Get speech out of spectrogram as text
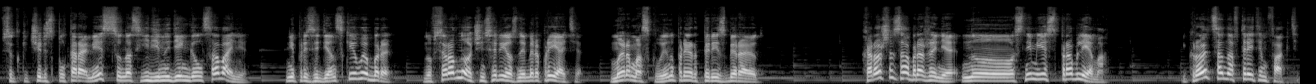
Все-таки через полтора месяца у нас единый день голосования. Не президентские выборы, но все равно очень серьезное мероприятие. Мэра Москвы, например, переизбирают. Хорошее соображение, но с ним есть проблема. И кроется она в третьем факте.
